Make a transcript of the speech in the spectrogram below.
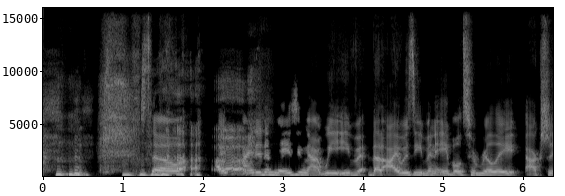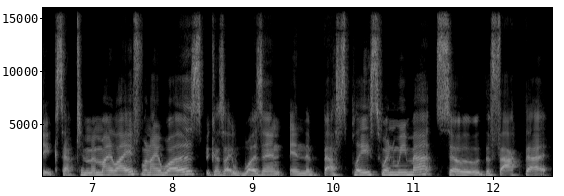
so I find it amazing that we even that I was even able to really actually accept him in my life when I was because I wasn't in the best place when we met. So the fact that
